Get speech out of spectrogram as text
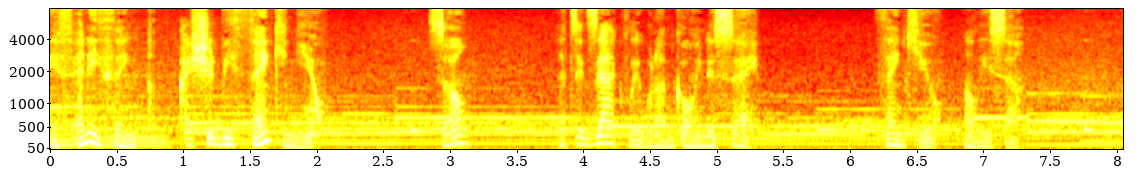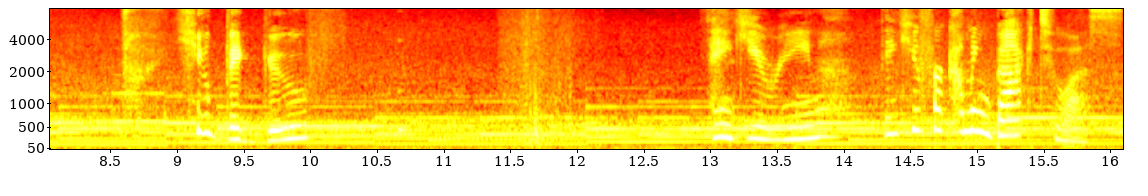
If anything, I should be thanking you. So, that's exactly what I'm going to say. Thank you, Alisa. You big goof. Thank you, Rean. Thank you for coming back to us.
